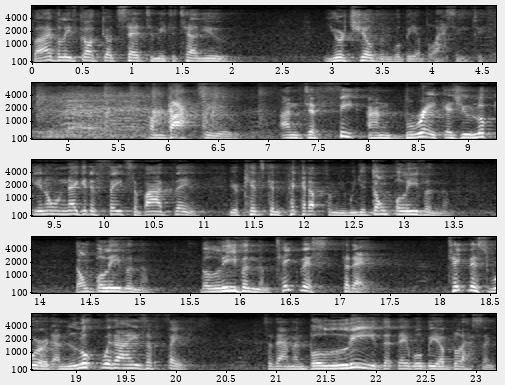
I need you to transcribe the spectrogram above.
But I believe God, God said to me to tell you your children will be a blessing to you. Come back to you and defeat and break as you look. You know, negative faith's a bad thing. Your kids can pick it up from you when you don't believe in them. Don't believe in them. Believe in them. Take this today. Take this word and look with eyes of faith to them and believe that they will be a blessing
